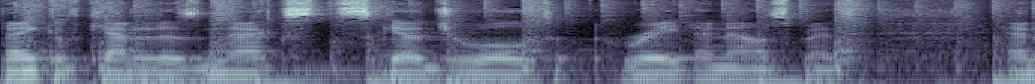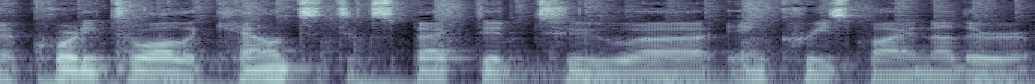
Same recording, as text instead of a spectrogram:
Bank of Canada's next scheduled rate announcement. And according to all accounts, it's expected to uh, increase by another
